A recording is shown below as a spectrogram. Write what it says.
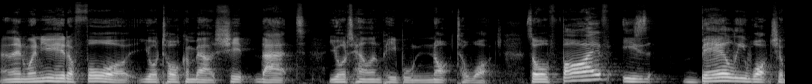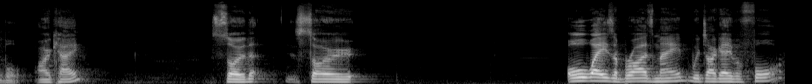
And then when you hit a four, you're talking about shit that you're telling people not to watch. So a five is barely watchable, okay? So that so always a bridesmaid, which I gave a four.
